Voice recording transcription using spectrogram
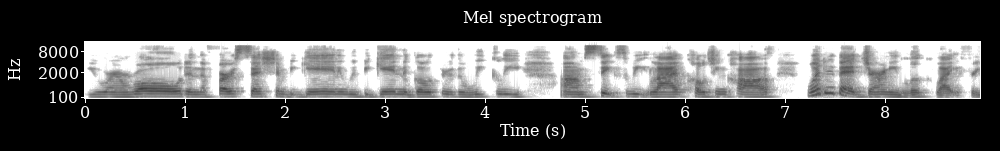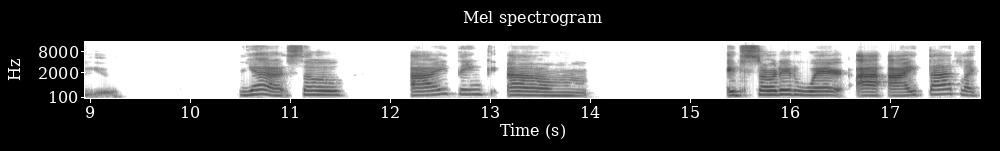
you were enrolled, and the first session began, and we began to go through the weekly um, six week live coaching calls. What did that journey look like for you? Yeah, so I think um it started where I, I thought like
